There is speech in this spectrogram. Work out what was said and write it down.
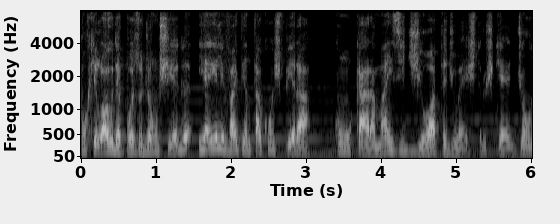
porque logo depois o John chega, e aí ele vai tentar conspirar com o cara mais idiota de Westeros, que é John,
